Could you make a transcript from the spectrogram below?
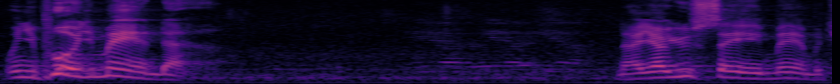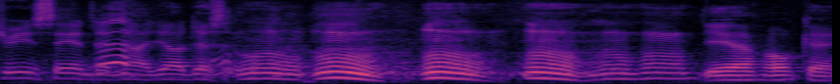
When you pull your man down. Now y'all, you say amen, but you ain't saying that now. Y'all just mm, mm, mm, mm, mm-hmm. Yeah, okay.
